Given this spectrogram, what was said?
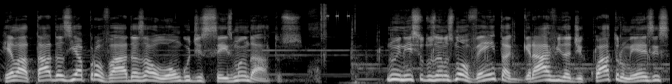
relatadas e aprovadas ao longo de seis mandatos. No início dos anos 90, grávida de quatro meses,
